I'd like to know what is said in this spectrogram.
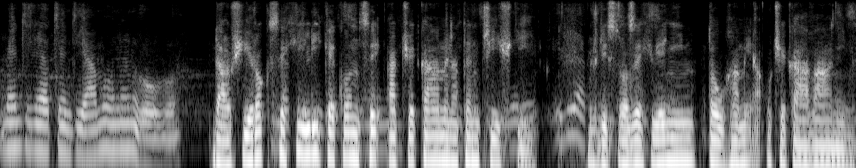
mentre ne attendiamo uno nuovo. Další rok se chýlí ke konci a čekáme na ten příští. Vždy s rozechvěním, touhami a očekáváním.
